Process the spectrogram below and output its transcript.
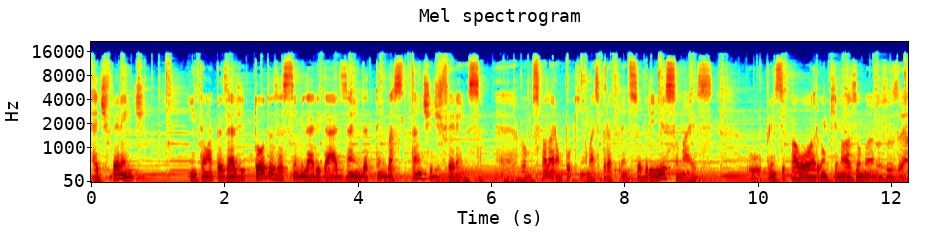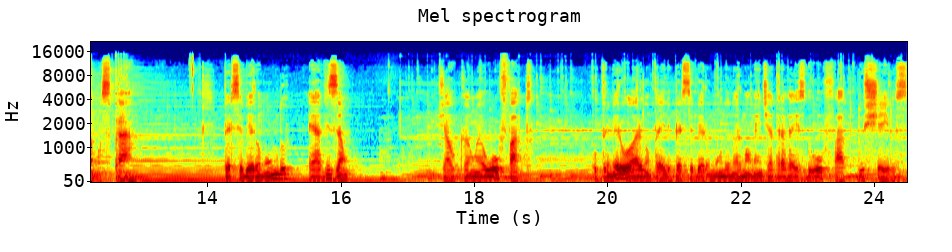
é diferente. Então, apesar de todas as similaridades, ainda tem bastante diferença. Vamos falar um pouquinho mais para frente sobre isso, mas o principal órgão que nós humanos usamos para perceber o mundo é a visão. Já o cão é o olfato. O primeiro órgão para ele perceber o mundo normalmente é através do olfato, dos cheiros.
